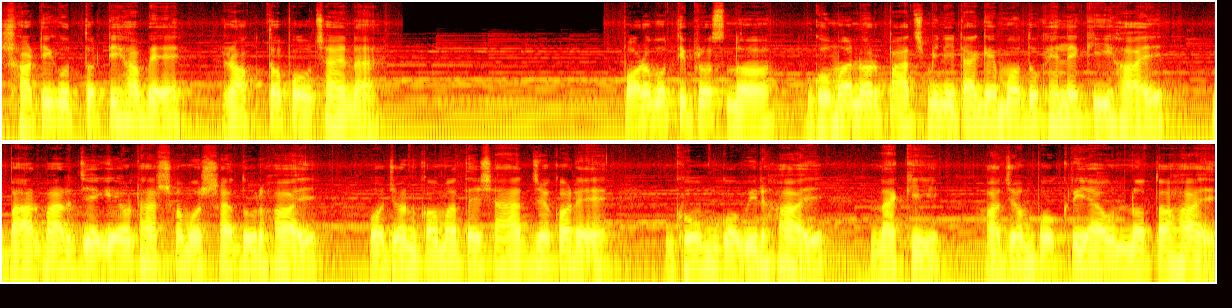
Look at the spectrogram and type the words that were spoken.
সঠিক উত্তরটি হবে, রক্ত পৌঁছায় না। পরবর্তী প্রশ্ন, ঘুমানোর পাঁচ মিনিট আগে মধু খেলে কি হয়? বারবার জেগে ওঠার সমস্যা দূর হয়, ওজন কমাতে সাহায্য করে ঘুম গভীর হয় নাকি হজম প্রক্রিয়া উন্নত হয়?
